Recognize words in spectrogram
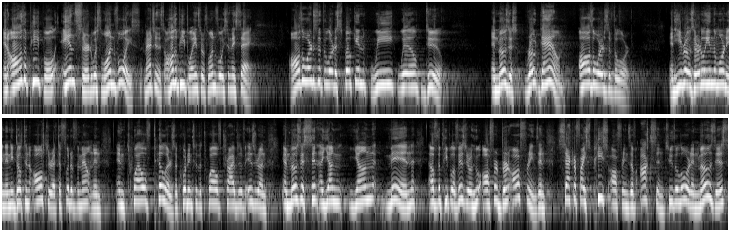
And all the people answered with one voice. Imagine this all the people answer with one voice, and they say, All the words that the Lord has spoken, we will do. And Moses wrote down all the words of the Lord. And he rose early in the morning and he built an altar at the foot of the mountain and, and 12 pillars according to the 12 tribes of Israel. And, and Moses sent a young, young men of the people of Israel who offered burnt offerings and sacrificed peace offerings of oxen to the Lord. And Moses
